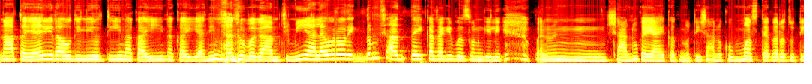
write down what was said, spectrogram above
ना तयारी राहू दिली होती ना काही ना काही. आणि ज्ञानू बघा आमची मी आल्याबरोबर एकदम शांत एका जागी बसून गेली. पण शानू काही ऐकत नव्हती. शानू खूप मस्त्या करत होती.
